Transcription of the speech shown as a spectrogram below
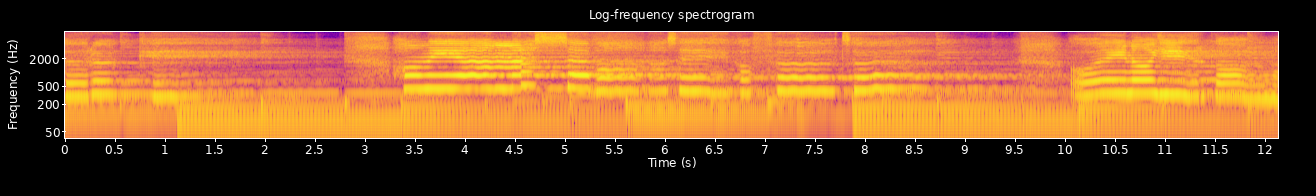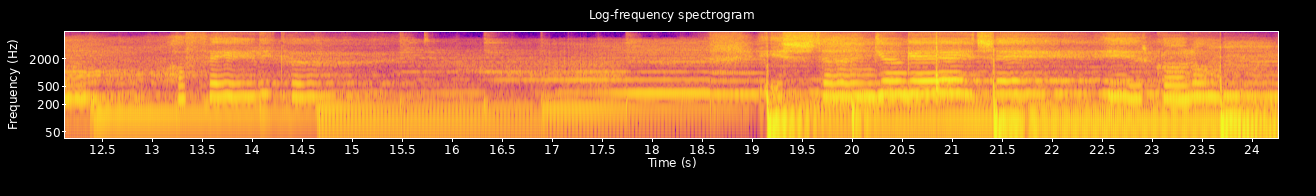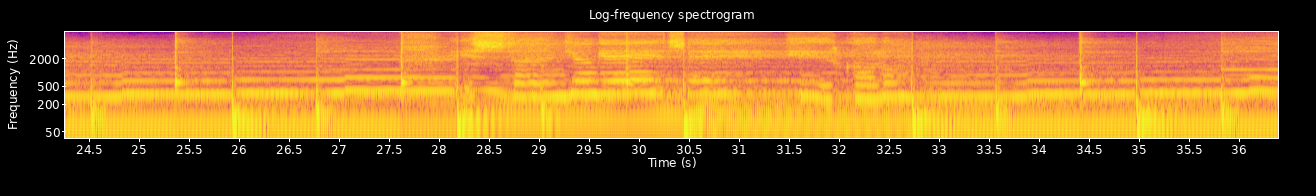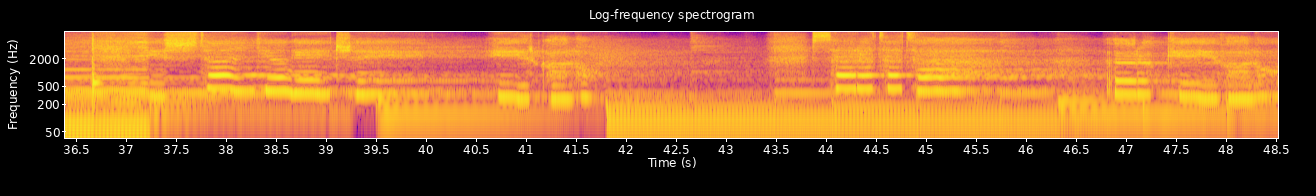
örökké. Amilyen van az ég a földtől, oly nagy irgalma, ha félik irgalom Szeretete örökké való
